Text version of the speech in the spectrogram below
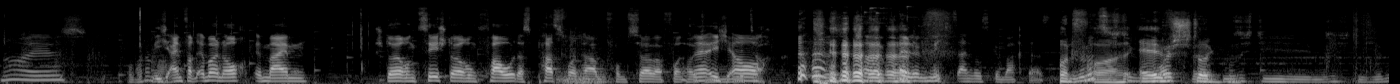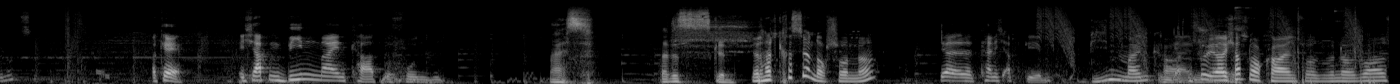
Nice. Oh, warte Wie ich einfach immer noch in meinem Steuerung C, Steuerung V das Passwort habe vom Server von heute Ja, ich Mittag. auch. Weil du nichts anderes gemacht hast. Von vor elf? Stunden. Muss ich die, muss ich die hier benutzen? Okay. Ich habe einen Bienen-Minecart gefunden. Nice. Das ist Skin. Das hat Christian doch schon, ne? Ja, das kann ich abgeben. Bienen Minecart. Geil. So, ja, ich hab noch keins. Also, wenn du was.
